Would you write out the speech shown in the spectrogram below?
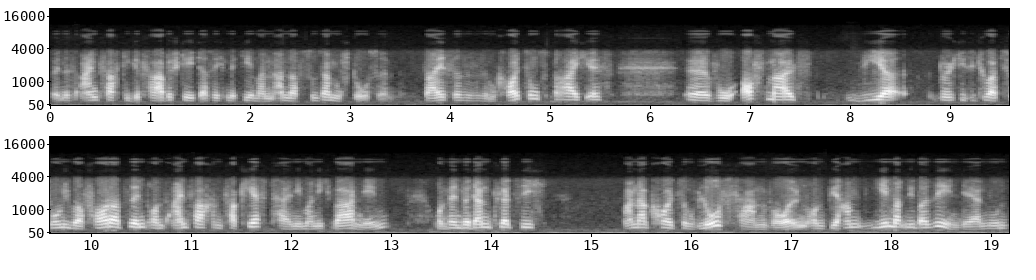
wenn es einfach die Gefahr besteht, dass ich mit jemandem anders zusammenstoße. Sei es, dass es im Kreuzungsbereich ist, äh, wo oftmals wir durch die Situation überfordert sind und einfach einen Verkehrsteilnehmer nicht wahrnehmen. Und wenn wir dann plötzlich an der Kreuzung losfahren wollen und wir haben jemanden übersehen, der nun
